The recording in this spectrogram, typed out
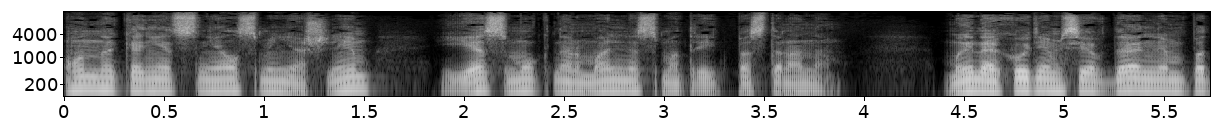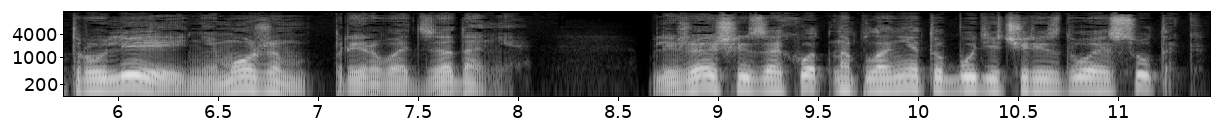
Он, наконец, снял с меня шлем, и я смог нормально смотреть по сторонам. Мы находимся в дальнем патруле и не можем прервать задание. Ближайший заход на планету будет через двое суток.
